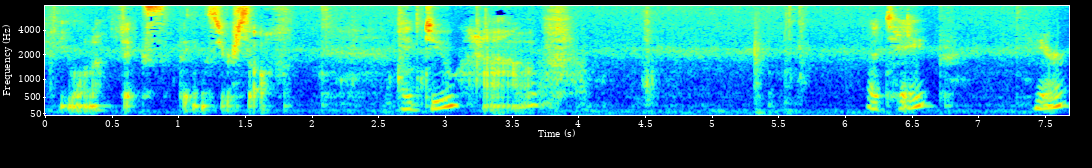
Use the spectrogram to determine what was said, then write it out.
if you want to fix things yourself. I do have a tape here.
